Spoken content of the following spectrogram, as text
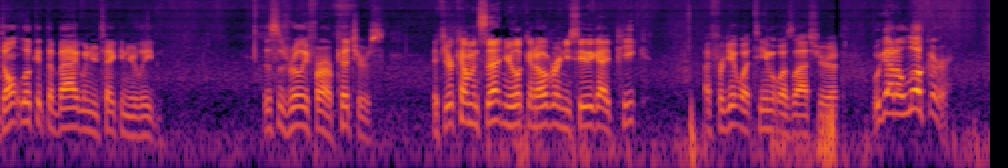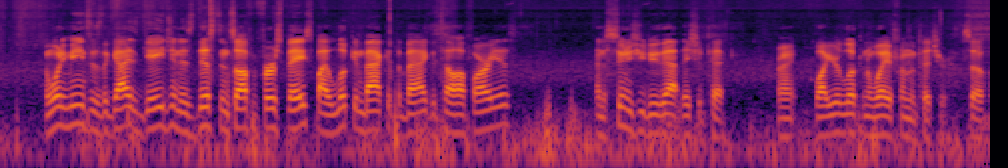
Don't look at the bag when you're taking your lead. This is really for our pitchers. If you're coming set and you're looking over and you see the guy peek, I forget what team it was last year. We got a looker. And what he means is the guy's gauging his distance off of first base by looking back at the bag to tell how far he is. And as soon as you do that, they should pick, right? While you're looking away from the pitcher. So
